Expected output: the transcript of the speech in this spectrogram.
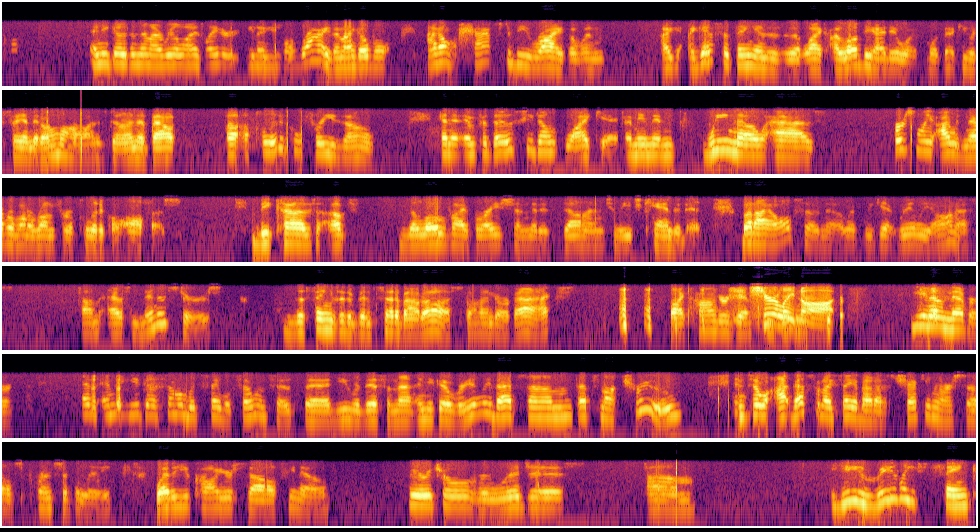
And he goes, and then I realized later, you know, you were right. And I go, well, I don't have to be right, but when I, I guess the thing is, is that like I love the idea what what Becky was saying that Omaha has done about a, a political free zone, and and for those who don't like it, I mean, then we know as personally, I would never want to run for a political office because of the low vibration that is done to each candidate. But I also know, if we get really honest, um, as ministers, the things that have been said about us behind our backs by congregants. Surely not. You know, never. And and you go, someone would say, well, so and so said you were this and that, and you go, really? That's um, that's not true. And so I, that's what I say about us checking ourselves principally, whether you call yourself, you know, spiritual, religious. Um, do you really think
